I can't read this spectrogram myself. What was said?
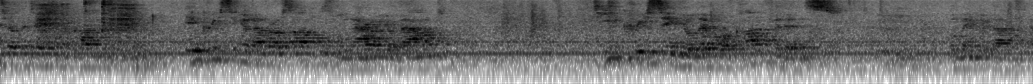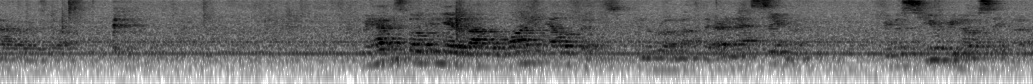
interpretation of confidence. Increasing your number of samples will narrow your bound. Decreasing your level of confidence will make your bound narrower as well. We haven't spoken yet about the one elephant in the room up there, and that's sigma. We've assumed we know sigma.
